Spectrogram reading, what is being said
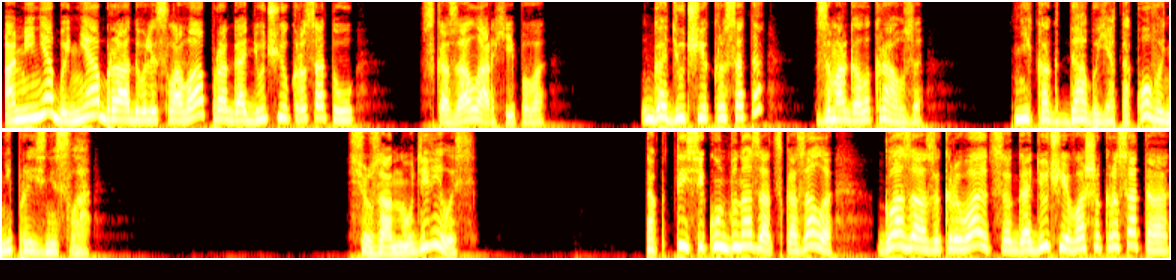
«А меня бы не обрадовали слова про гадючью красоту», — сказала Архипова. «Гадючья красота?» — заморгала Крауза. «Никогда бы я такого не произнесла». Сюзанна удивилась. «Так ты секунду назад сказала, глаза закрываются, гадючая ваша красота».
